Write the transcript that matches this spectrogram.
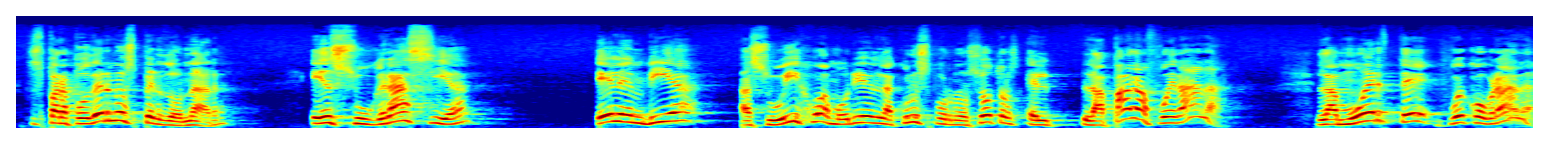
Entonces, para podernos perdonar, en su gracia, Él envía a su Hijo a morir en la cruz por nosotros. la paga fue dada, la muerte fue cobrada,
